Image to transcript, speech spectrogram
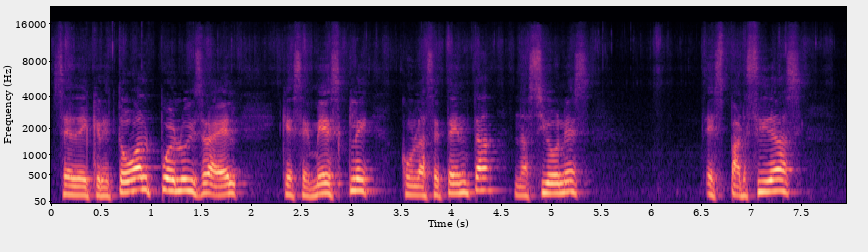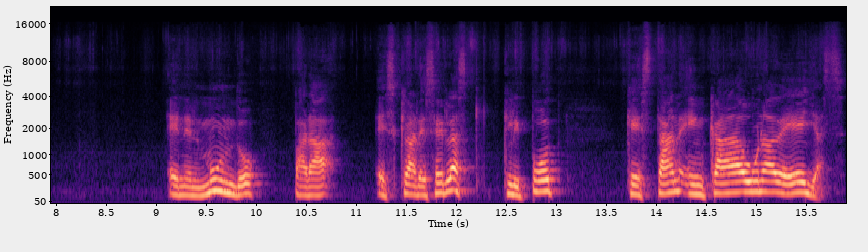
Se decretó al pueblo de Israel que se mezcle con las 70 naciones esparcidas en el mundo para esclarecer las clipot que están en cada una de ellas.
